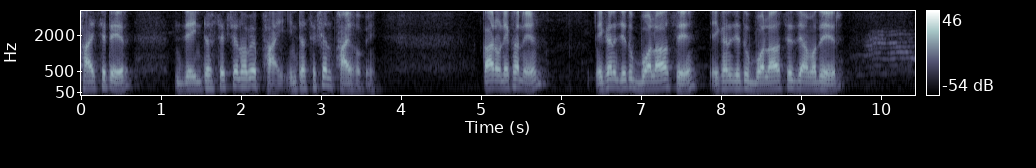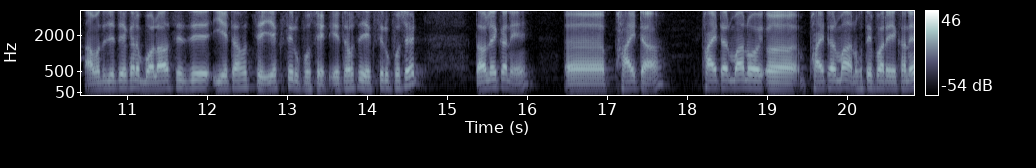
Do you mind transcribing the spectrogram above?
ফাই সেটের যে ইন্টারসেকশন হবে ফাই ইন্টারসেকশন ফাই হবে। কারণ এখানে এখানে যেহেতু বলা আছে, এখানে যেহেতু বলা আছে যে আমাদের আমাদের যেহেতু এখানে বলা আছে যে এটা হচ্ছে এক্সের উপসেট এটা হচ্ছে এক্সের উপসেট, তাহলে এখানে ফাইটা ফাইটার মান ফাইটার মান হতে পারে এখানে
